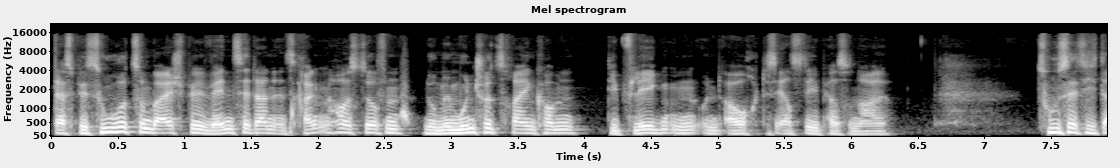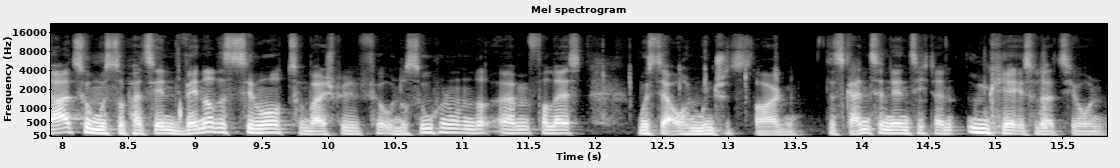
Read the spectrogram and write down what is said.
dass Besucher zum Beispiel, wenn sie dann ins Krankenhaus dürfen, nur mit Mundschutz reinkommen, die Pflegenden und auch das ärztliche Personal. Zusätzlich dazu muss der Patient, wenn er das Zimmer zum Beispiel für Untersuchungen ähm, verlässt, muss er auch einen Mundschutz tragen. Das Ganze nennt sich dann Umkehrisolation.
